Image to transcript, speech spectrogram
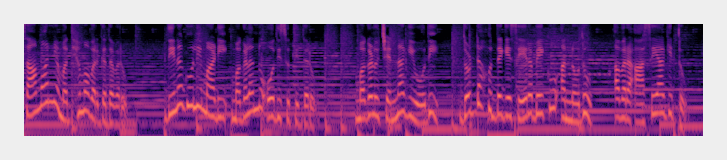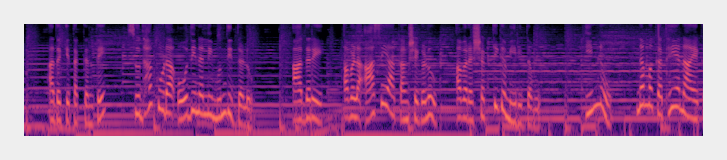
ಸಾಮಾನ್ಯ ಮಧ್ಯಮ ವರ್ಗದವರು. ದಿನಗೂಲಿ ಮಾಡಿ ಮಗಳನ್ನು ಓದಿಸುತ್ತಿದ್ದರು. ಮಗಳು ಚೆನ್ನಾಗಿ ಓದಿ ದೊಡ್ಡ ಹುದ್ದೆಗೆ ಸೇರಬೇಕು ಅನ್ನೋದು ಅವರ ಆಸೆಯಾಗಿತ್ತು. ಅದಕ್ಕೆ ತಕ್ಕಂತೆ ಸುಧಾ ಕೂಡ ಓದಿನಲ್ಲಿ ಮುಂದಿದ್ದಳು. ಆದರೆ ಅವಳ ಆಸೆ ಆಕಾಂಕ್ಷೆಗಳು ಅವರ ಶಕ್ತಿಗೆ ಮೀರಿದ್ದವು. ಇನ್ನು ನಮ್ಮ ಕಥೆಯ ನಾಯಕ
